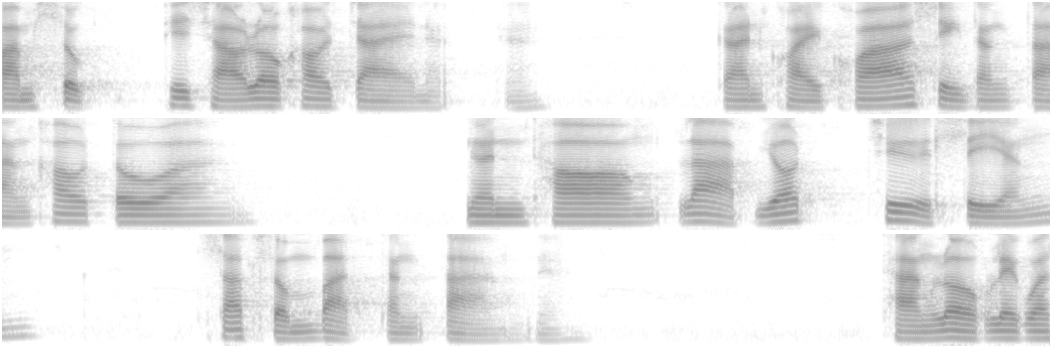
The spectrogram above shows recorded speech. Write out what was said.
ความสุขที่ชาวโลกเข้าใจนะนะการไขว่คว้าสิ่งต่างๆ เข้าตัว เงินทองลาบยศ ชื่อเสียง ทรัพย์สมบัติต่างๆนะทางโลกเรียกว่า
